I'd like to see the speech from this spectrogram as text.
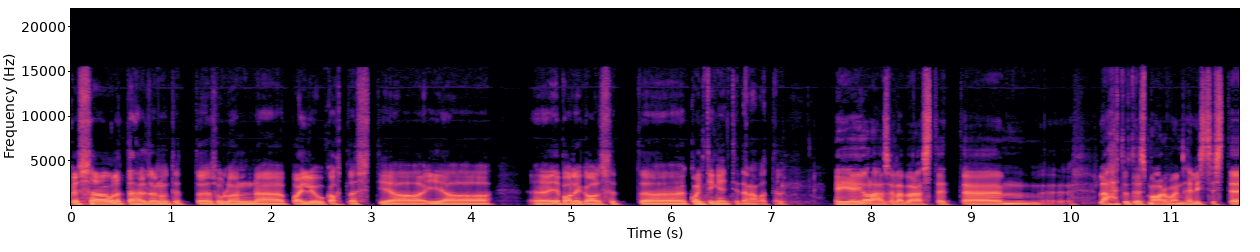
kas sa oled täheldanud, et sul on palju kahtlast ja, ja ebalegaalset kontingenti tänavatel? ei, ei ole, sellepärast et äh, lähtudes, ma arvan, sellistest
